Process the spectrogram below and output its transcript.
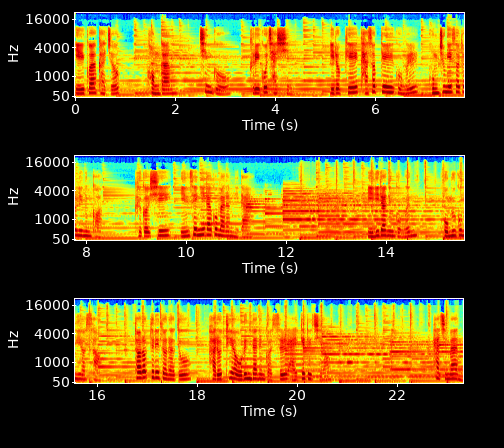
일과 가족, 건강, 친구, 그리고 자신. 이렇게 다섯 개의 공을 공중에서 돌리는 것. 그것이 인생이라고 말합니다. 일이라는 공은 고무공이어서 떨어뜨리더라도 바로 튀어 오른다는 것을 알게 되지요. 하지만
